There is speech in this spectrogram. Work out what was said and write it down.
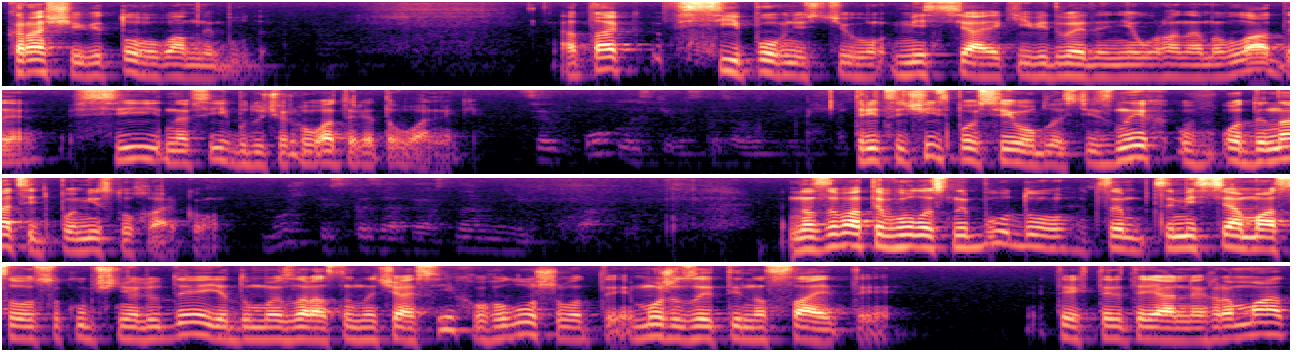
краще від того вам не буде. А так, всі повністю місця, які відведені органами влади, всі, на всіх будуть чергувати рятувальники. Це в області, ви сказали, тричі. 36 по всій області, з них в 11 по місту Харкова. Можете сказати основні факти? Називати вголос не буду. Це, це місця масового сукупчення людей. Я думаю, зараз не на часі їх оголошувати. Може зайти на сайти тих територіальних громад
